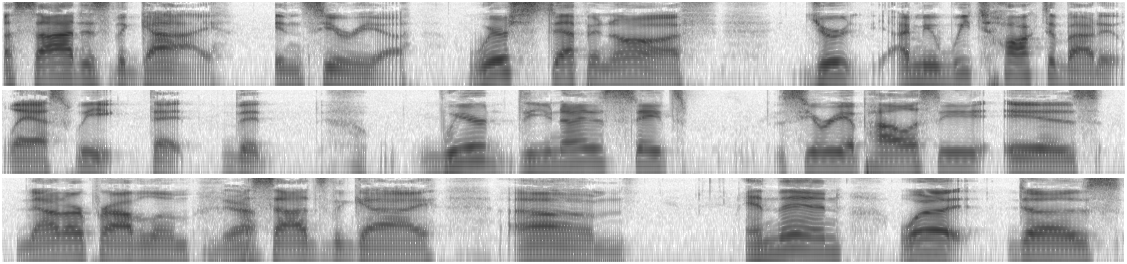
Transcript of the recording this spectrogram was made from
Assad is the guy in Syria. We're stepping off you're I mean, we talked about it last week that that we're the United States Syria policy is not our problem. Yeah. Assad's the guy. Um, and then what does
